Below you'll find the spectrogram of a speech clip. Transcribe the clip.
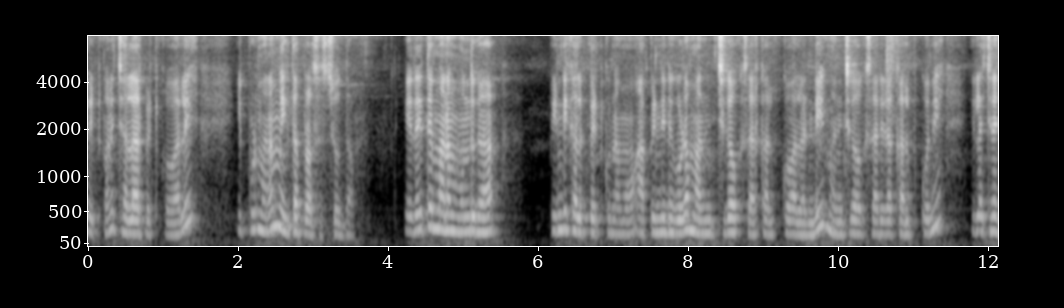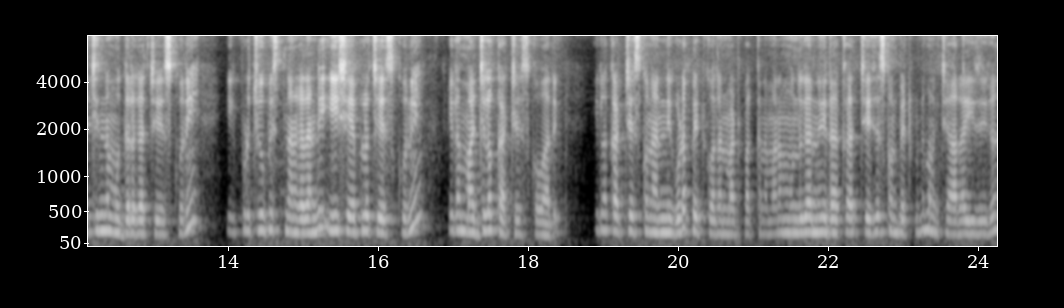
పెట్టుకొని చల్లారి పెట్టుకోవాలి. ఇప్పుడు మనం మిగతా ప్రాసెస్ చూద్దాం. ఏదైతే మనం ముందుగా పిండి కలిపి పెట్టుకున్నామో ఆ పిండిని కూడా మంచిగా ఒకసారి కలుపుకోవాలండి. మంచిగా ఒకసారి ఇలా కలుపుకొని ఇలా చిన్న చిన్న ముద్దలుగా చేసుకొని ఇప్పుడు చూపిస్తున్నాను కదండి ఈ షేప్లో చేసుకొని ఇలా మధ్యలో కట్ చేసుకోవాలి. ఇలా కట్ చేసుకొని అన్నీ కూడా పెట్టుకోవాలన్నమాట పక్కన. మనం ముందుగా ఇలా చేసేసుకొని పెట్టుకుంటే మనకు చాలా ఈజీగా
